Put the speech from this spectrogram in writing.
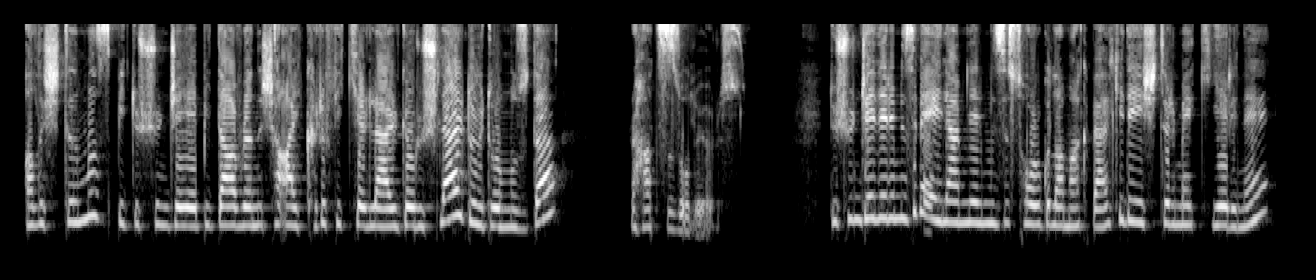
alıştığımız bir düşünceye, bir davranışa aykırı fikirler, görüşler duyduğumuzda rahatsız oluyoruz. Düşüncelerimizi ve eylemlerimizi sorgulamak, belki değiştirmek yerine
